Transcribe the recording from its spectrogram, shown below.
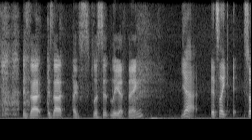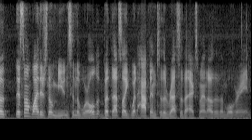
Is that is that explicitly a thing? yeah it's like so it's not why there's no mutants in the world but that's like what happened to the rest of the x-men other than wolverine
